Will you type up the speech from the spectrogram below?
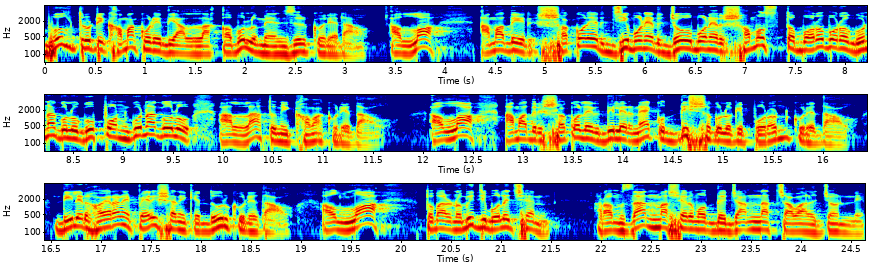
ভুল ত্রুটি ক্ষমা করে দিয়ে আল্লাহ কবুল মেনজুর করে নাও। আল্লাহ আমাদের সকলের জীবনের, যৌবনের সমস্ত বড় বড় গুণাগুলো, গোপন গুণাগুলো আল্লাহ তুমি ক্ষমা করে দাও। আল্লাহ আমাদের সকলের দিলের ন্যাক উদ্দেশ্যগুলোকে পূরণ করে দাও। দিলের হয়রানি, পেরেশানিকে দূর করে দাও। আল্লাহ, তোমার নবীজি বলেছেন রমজান মাসের মধ্যে জান্নাত চাওয়ার জন্যে।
